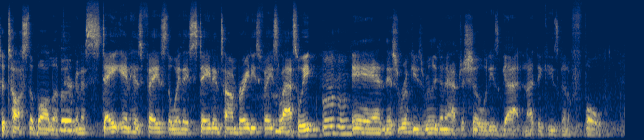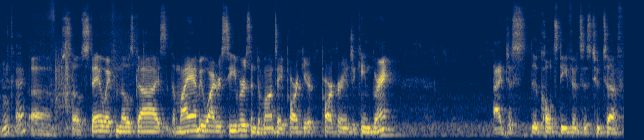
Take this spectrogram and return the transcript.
to toss the ball up. They're going to stay in his face the way they stayed in Tom Brady's face last week. And this rookie's really going to have to show what he's got, and I think he's going to fold. Okay. Um, so stay away from those guys. The Miami wide receivers and DeVante Parker, Parker and Jakeem Grant. I just the Colts defense is too tough,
